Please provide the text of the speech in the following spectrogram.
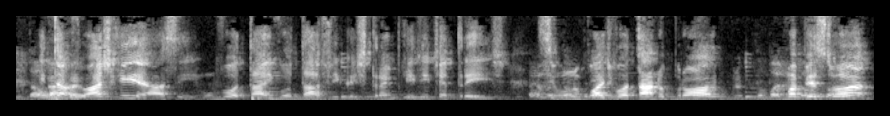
Então, então, eu acho que assim, um votar e votar fica estranho porque a gente é três. É, Se um não três. pode votar no próprio, uma pessoa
